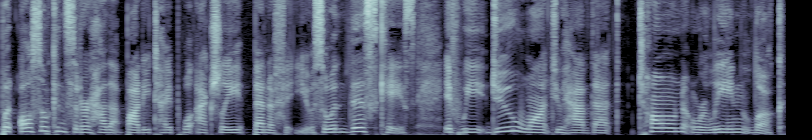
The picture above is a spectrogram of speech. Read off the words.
but also consider how that body type will actually benefit you. So, in this case, if we do want to have that tone or lean look,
